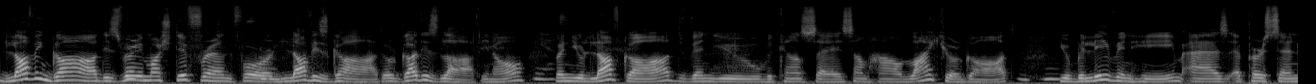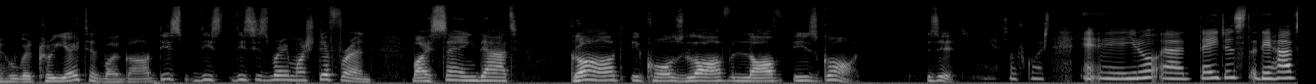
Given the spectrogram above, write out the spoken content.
loving God is very mm. much different for mm. love is God or God is love, you know? Yes. When you love God, when you, we can say, somehow like your God, mm-hmm. you believe in Him as a person who were created by God, this, this, this is very much different by saying that God equals love, love is God. Is it? Of course. Uh, uh, you know, uh, they just they have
